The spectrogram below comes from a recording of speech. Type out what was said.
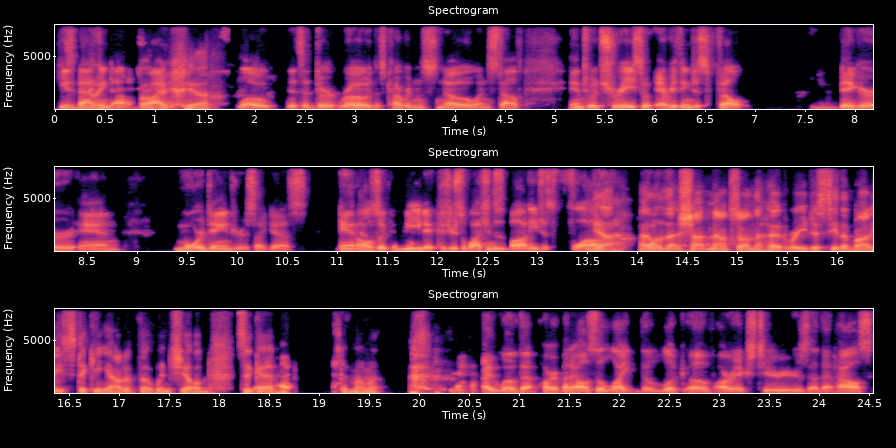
he's backing like, down a driveway, okay, yeah, slope that's a dirt road that's covered in snow and stuff into a tree. So everything just felt bigger and more dangerous, I guess. And yeah. also comedic because you're watching his body just flop. Yeah, I love that shot mounted on the hood where you just see the body sticking out of the windshield. It's a yeah, good, I, good moment. I love that part, but I also like the look of our exteriors at that house.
